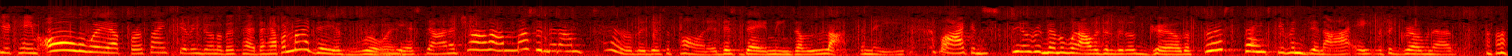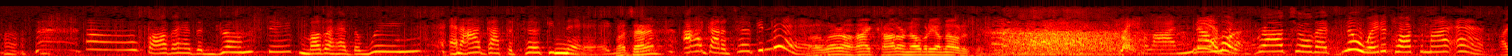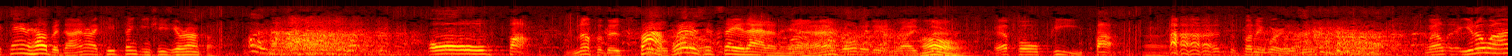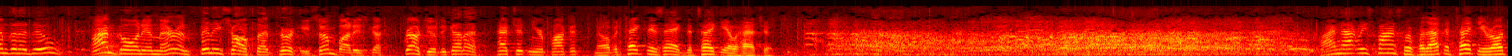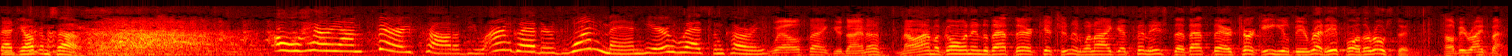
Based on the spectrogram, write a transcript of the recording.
you came all the way up for a Thanksgiving dinner, this had to happen. My day is ruined. Yes, Dinah, child, I must admit I'm terribly disappointed. This day means a lot to me. Well, I can still remember when I was a little girl, the first Thanksgiving dinner I ate with the grown-ups. oh, Father had the drumstick, Mother had the wing, and I got the turkey neck. What's that? I got a turkey neck. Well, wear a high collar, nobody will notice it. Well, Now, look, Groucho, that's no way to talk to my aunt. I can't help it, Dinah. I keep thinking she's your uncle. Oh, oh, Fop. Enough of this. Pop, where does it say that in oh, here, I huh? wrote it in right Oh. there. F-O-P, Fop. That's a funny word, isn't it? Well, you know what I'm going to do? I'm going in there and finish off that turkey. Somebody's got... Groucho, have you got a hatchet in your pocket? No, but take this egg. The turkey will hatch it. I'm not responsible for that. The turkey wrote that joke himself. Oh, Harry, I'm very proud of you. I'm glad there's one man here who has some courage. Well, thank you, Dinah. Now I'm a going into that there kitchen, and when I get finished, that that there turkey, he'll be ready for the roasting. I'll be right back.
